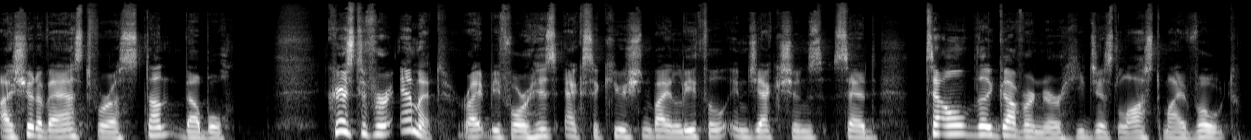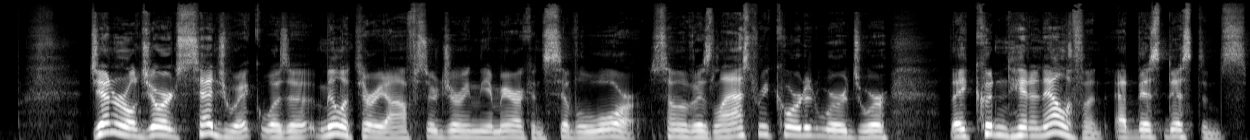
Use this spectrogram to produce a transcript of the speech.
I should have asked for a stunt double. Christopher Emmett, right before his execution by lethal injections, said, Tell the governor he just lost my vote. General George Sedgwick was a military officer during the American Civil War. Some of his last recorded words were, They couldn't hit an elephant at this distance.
